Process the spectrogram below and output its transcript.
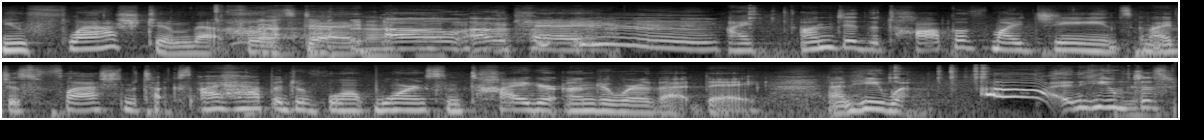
you flashed him that first day. Oh, okay. I undid the top of my jeans and I just flashed him because I happened to have wo- worn some tiger underwear that day, and he went. "Ah," And he just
